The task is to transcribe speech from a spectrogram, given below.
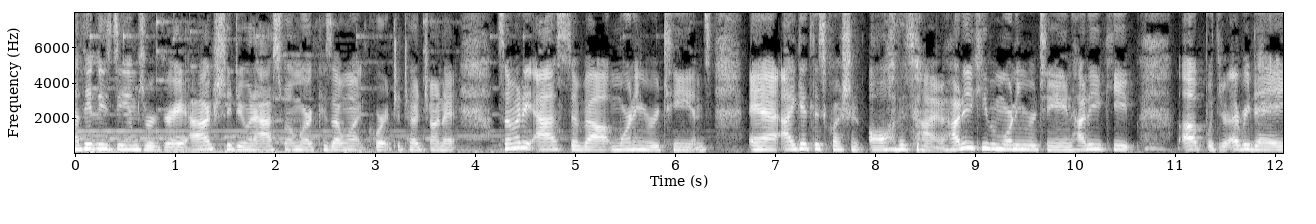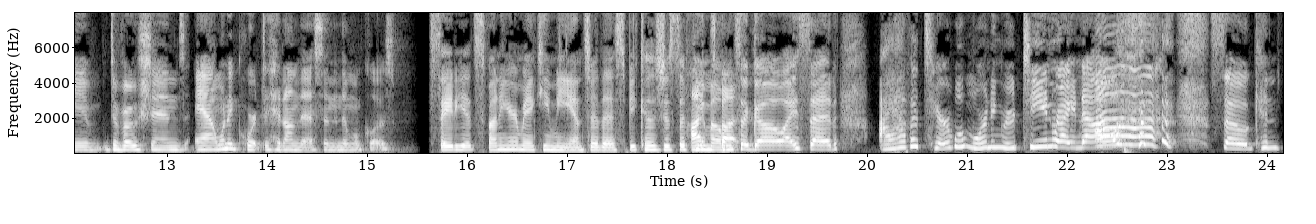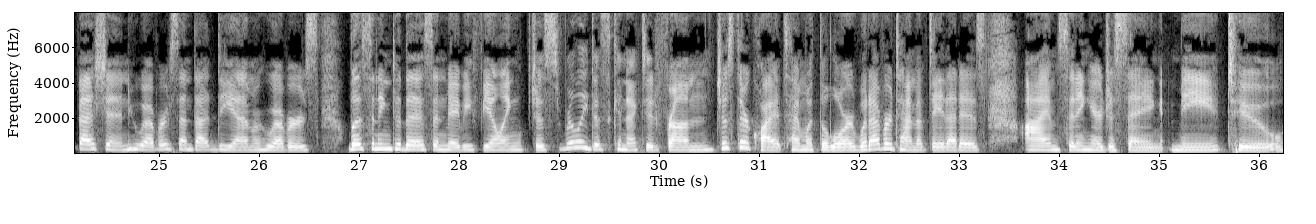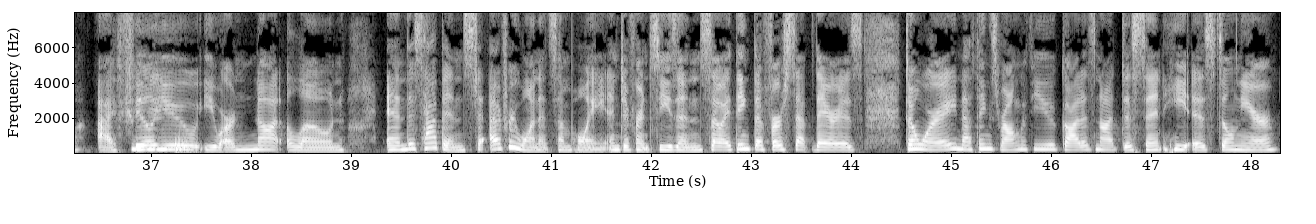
I think these DMs were great. I actually do want to ask one more because I want Court to touch on it. Somebody asked about morning routines, and I get this question all the time. How do you keep a morning routine? How do you keep up with your everyday devotions? And I wanted Court to hit on this, and then we'll close. Sadie, it's funny you're making me answer this because just a few Hot moments spot. ago I said, I have a terrible morning routine right now. Ah. so, confession whoever sent that DM or whoever's listening to this and maybe feeling just really disconnected from just their quiet time with the Lord, whatever time of day that is, I'm sitting here just saying, Me too. I feel mm-hmm. you. You are not alone. And this happens to everyone at some point in different seasons. So I think the first step there is don't worry, nothing's wrong with you. God is not distant. He is still near.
